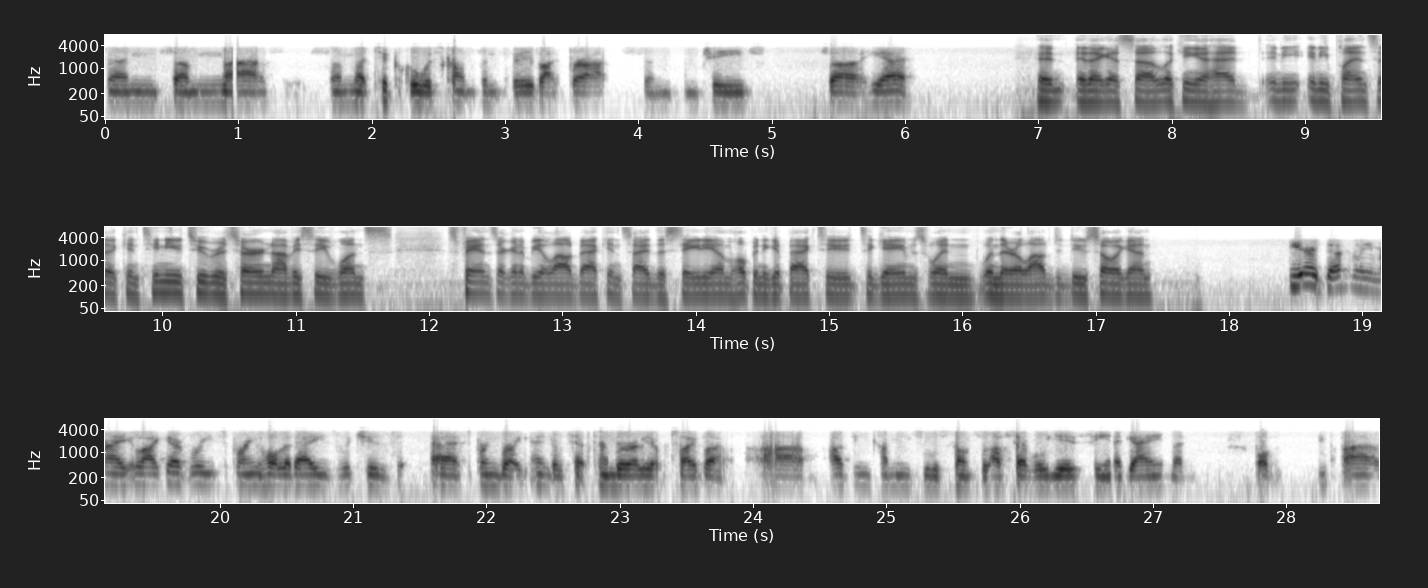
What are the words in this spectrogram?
and some uh, some uh, typical Wisconsin food like brats and some cheese. So yeah. And and I guess uh, looking ahead, any any plans to continue to return? Obviously, once fans are going to be allowed back inside the stadium, hoping to get back to, to games when, when they're allowed to do so again. Yeah, definitely, mate. Like every spring holidays, which is uh, spring break, end of September, early October. Uh, I've been coming to Wisconsin the last several years, seeing a game, and uh,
